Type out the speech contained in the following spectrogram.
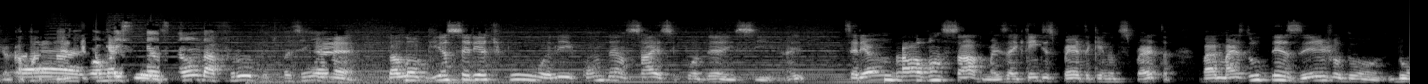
Já que a Ah, paramécia é uma qualquer coisa. extensão da fruta, tipo assim. É, da logia seria tipo ele condensar esse poder em si. Aí seria um grau avançado, mas aí quem desperta, quem não desperta, vai mais do desejo do, do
